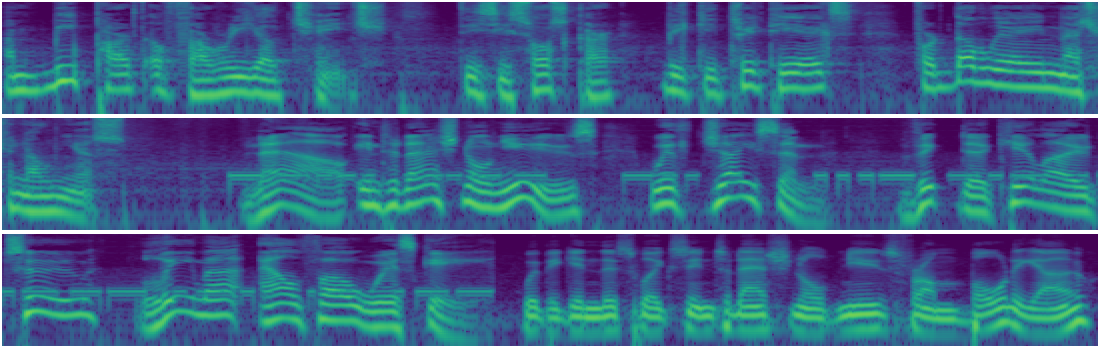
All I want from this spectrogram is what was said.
and be part of a real change. This is Oscar, Vicky 3TX for WIA National News. Now, international news with Jason. Victor Kilo 2, Lima Alpha Whiskey. We begin this week's international news from Borneo.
